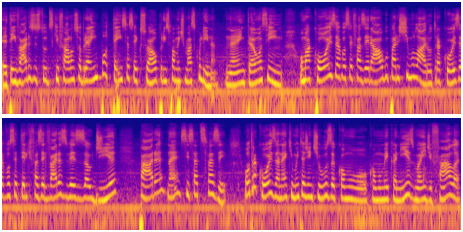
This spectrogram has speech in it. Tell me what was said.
é, tem vários estudos que falam sobre a impotência sexual, principalmente masculina, né? Então, assim, uma coisa é você fazer algo para estimular, outra coisa é você ter que fazer várias vezes ao dia para né, se satisfazer. Outra coisa né, que muita gente usa como, como mecanismo aí de fala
